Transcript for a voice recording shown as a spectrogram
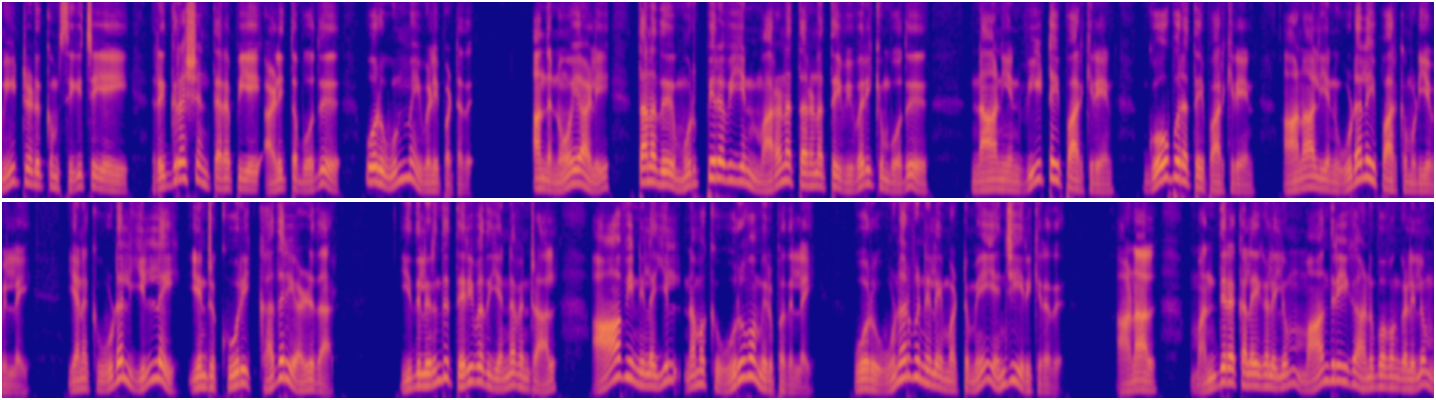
மீட்டெடுக்கும் சிகிச்சையை ரிக்ரெஷன் தெரப்பியை அளித்தபோது ஒரு உண்மை வெளிப்பட்டது. அந்த நோயாளி தனது முற்பிறவியின் மரண தருணத்தை விவரிக்கும்போது நான் என் வீட்டை பார்க்கிறேன் கோபுரத்தை பார்க்கிறேன் ஆனால் என் உடலை பார்க்க முடியவில்லை எனக்கு உடல் இல்லை என்று கூறி கதறி அழுதார். இதிலிருந்து தெரிவது என்னவென்றால் ஆவி நிலையில் நமக்கு உருவம் இருப்பதில்லை. ஒரு உணர்வு நிலை மட்டுமே எஞ்சியிருக்கிறது ஆனால் மந்திர கலைகளிலும் மாந்திரீக அனுபவங்களிலும்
